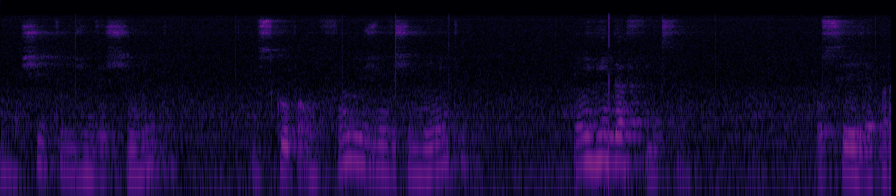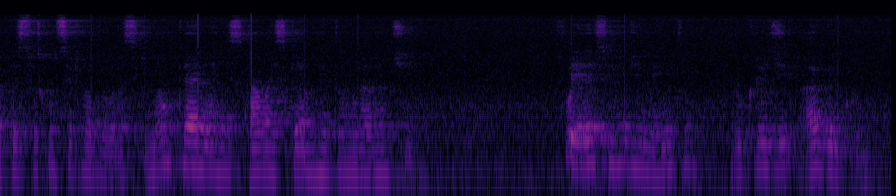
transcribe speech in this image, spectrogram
um título de investimento, desculpa, um fundo de investimento em renda fixa, ou seja, para pessoas conservadoras que não querem arriscar, mas querem um retorno garantido. Foi esse o rendimento do crédito agrícola.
